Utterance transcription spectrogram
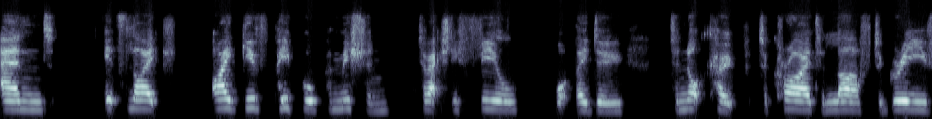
And it's like I give people permission to actually feel what they do, to not cope, to cry, to laugh, to grieve.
